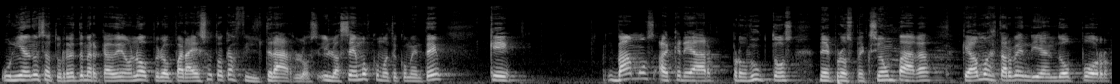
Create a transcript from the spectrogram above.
uniéndose a tu red de mercadeo o no, pero para eso toca filtrarlos y lo hacemos como te comenté que vamos a crear productos de prospección paga que vamos a estar vendiendo por,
